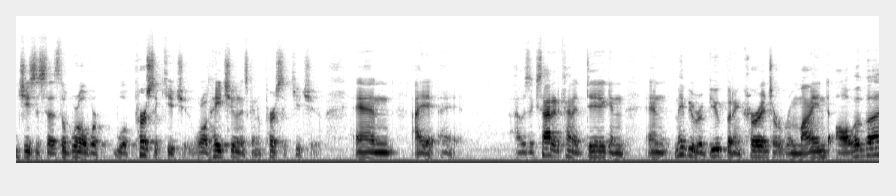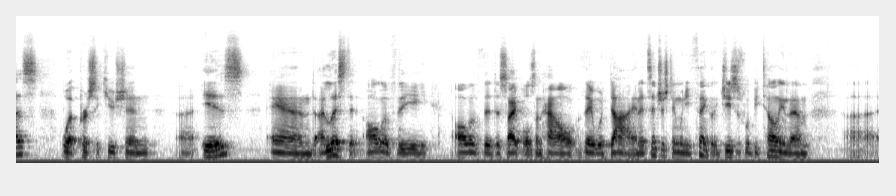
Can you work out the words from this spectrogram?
Jesus says the world will, will, persecute you. The world hates you and it's going to persecute you. And I, I, I was excited to kind of dig and, and maybe rebuke, but encourage or remind all of us what persecution uh, is. And I listed all of the all of the disciples and how they would die. And it's interesting when you think like Jesus would be telling them, uh,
